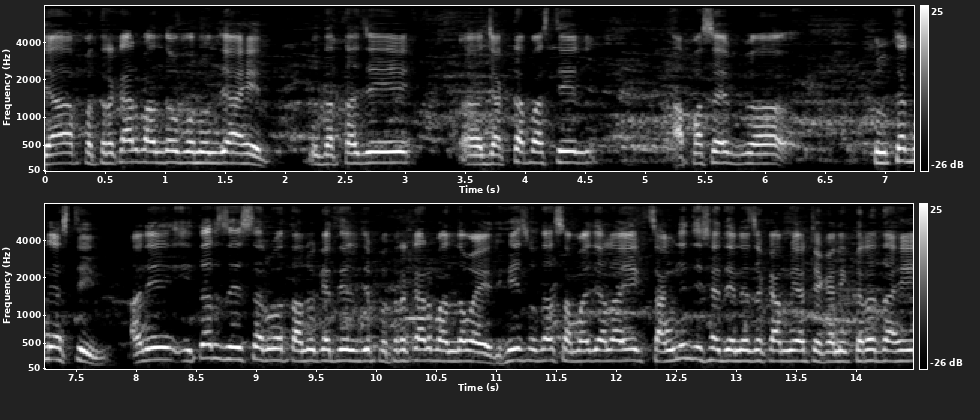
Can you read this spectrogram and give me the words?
या पत्रकार बांधव म्हणून जे आहेत दत्ताजी जगताप असतील आप्पासाहेब कुलकर्णी असतील आणि इतर जे सर्व तालुक्यातील जे पत्रकार बांधव आहेत हे सुद्धा समाजाला एक चांगली दिशा देण्याचं काम या ठिकाणी करत आहे.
